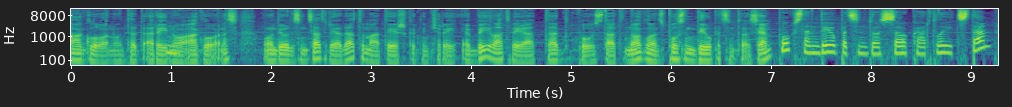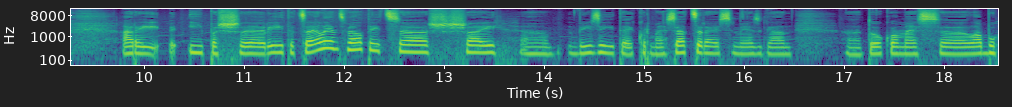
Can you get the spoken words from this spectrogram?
Aglonu, un tad arī mm. no Aglonas. Un 24. datumā tieši, kad viņš arī bija Latvijā, tad būs tātad no Aglonas pusdien 12. Ja? Pulksten 12. savukārt līdz tam arī īpašs rīta cēliens veltīts šai vizītei, kur mēs atcerēsimies gan uh, to, ko mēs labu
